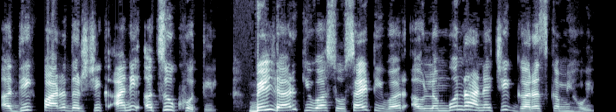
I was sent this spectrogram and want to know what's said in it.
अधिक पारदर्शक आणि अचूक होतील. बिल्डर किंवा सोसायटीवर अवलंबून राहण्याची गरज कमी होईल.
